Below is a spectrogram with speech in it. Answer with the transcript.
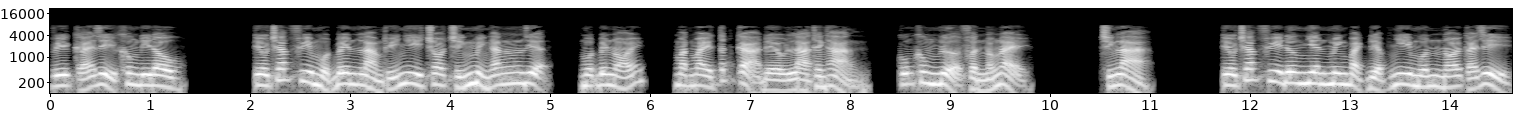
vì cái gì không đi đâu. Tiêu Trác phi một bên làm Thúy Nhi cho chính mình ăn diện, một bên nói, mặt mày tất cả đều là thanh thản, cũng không nửa phần nóng nảy. Chính là, Tiêu Trác phi đương nhiên minh bạch Điệp Nhi muốn nói cái gì,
